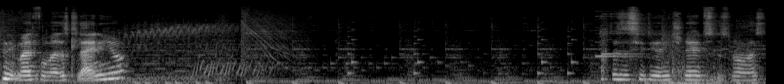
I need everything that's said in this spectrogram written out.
Nehmen wir jetzt mal das kleine hier. Ach, das ist hier die schnellste, das war was.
